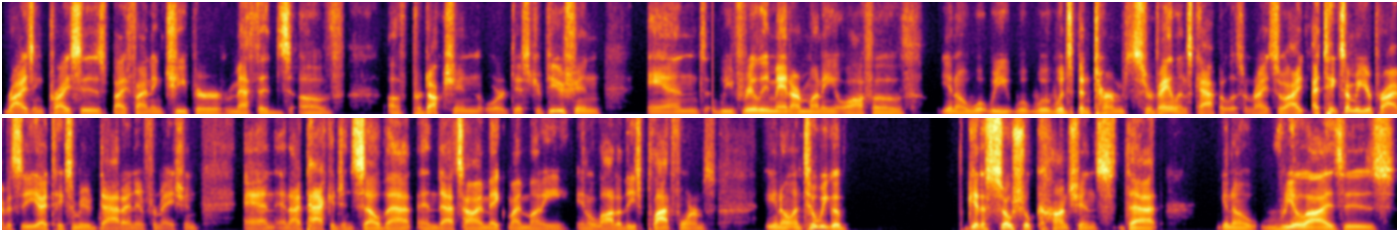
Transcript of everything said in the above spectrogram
rising prices by finding cheaper methods of of production or distribution and we've really made our money off of you know what we what's been termed surveillance capitalism right? So I, I take some of your privacy i take some of your data and information and and i package and sell that and that's how i make my money in a lot of these platforms you know until we go get a social conscience that you know realizes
